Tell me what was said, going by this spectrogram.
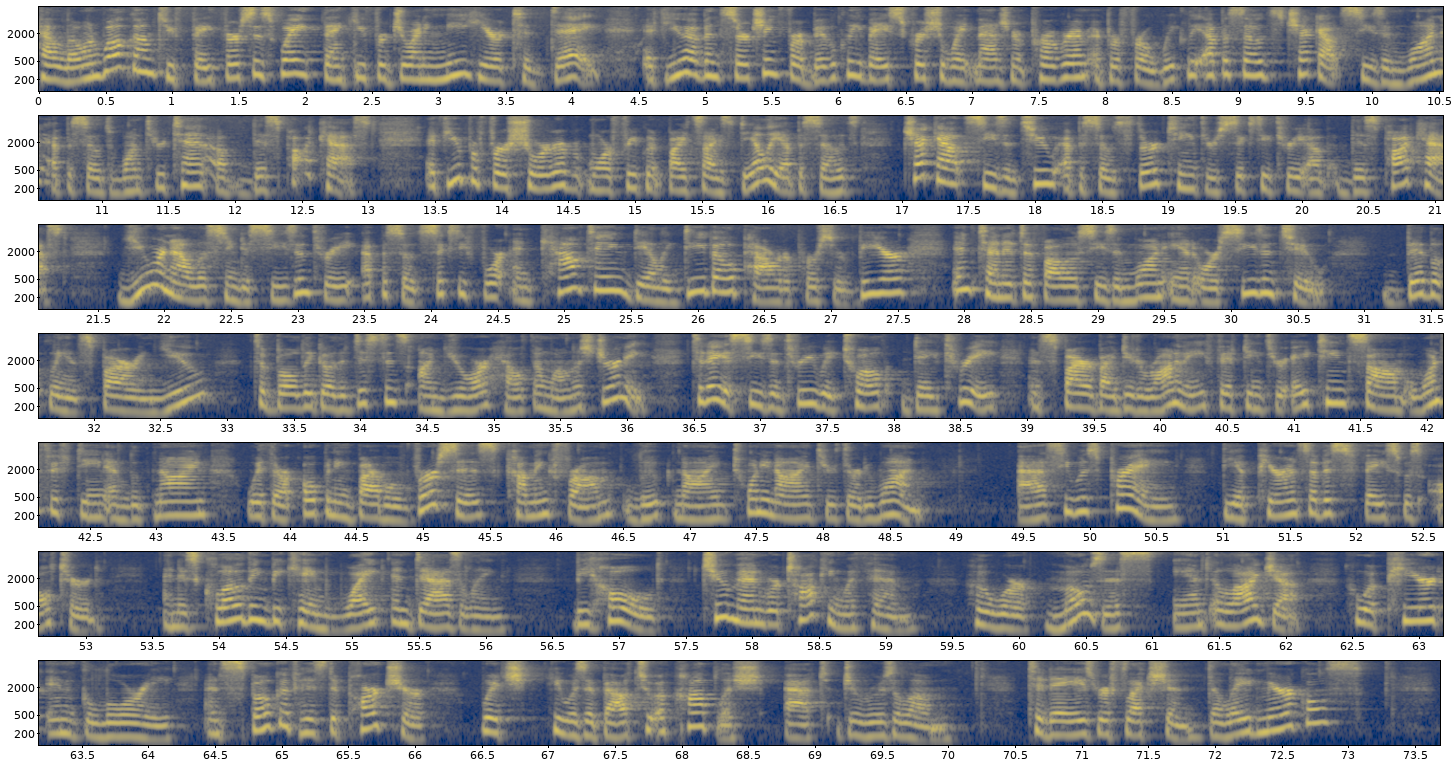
Hello and welcome to Faith versus Weight. Thank you for joining me here today. If you have been searching for a biblically based Christian weight management program and prefer weekly episodes, check out season 1, episodes 1 through 10 of this podcast. If you prefer shorter but more frequent bite sized daily episodes, check out season 2, episodes 13 through 63 of this podcast. You are now listening to Season 3, Episode 64 and Counting Daily Devo Power to Persevere, intended to follow Season 1 and or Season 2, biblically inspiring you to boldly go the distance on your health and wellness journey. Today is Season 3, Week 12, Day 3, inspired by Deuteronomy 15 through 18, Psalm 115, and Luke 9, with our opening Bible verses coming from Luke 9, 29 through 31. As he was praying, the appearance of his face was altered, and his clothing became white and dazzling. Behold, two men were talking with him, who were Moses and Elijah, who appeared in glory and spoke of his departure, which he was about to accomplish at Jerusalem. Today's reflection delayed miracles?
